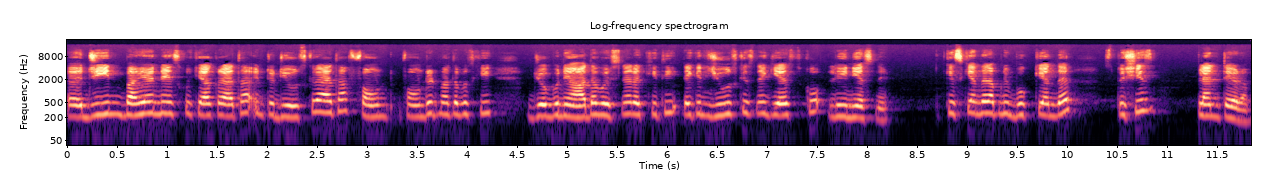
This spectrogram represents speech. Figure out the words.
Jean Bauhin ने इसको क्या कराया था? इंट्रोड्यूस कराया था फाउंड फाउंडेड मतलब उसकी जो बुनियाद है वो इसने रखी थी, लेकिन यूज़ किसने किया इसको? लीनियस ने। किसके अंदर? अपनी बुक के अंदर species plantarum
